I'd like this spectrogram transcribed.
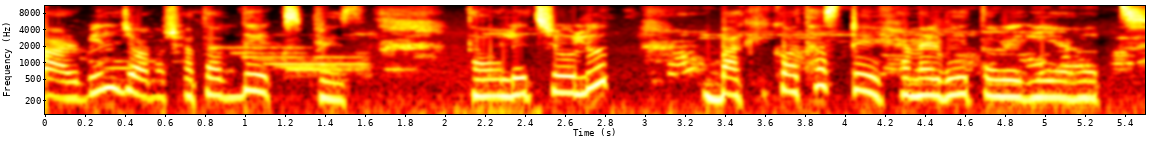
Barbil Janshatabdi express. তাহলে চলুন, বাকি কথা স্টেশনের ভেতরে গিয়ে হচ্ছে।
